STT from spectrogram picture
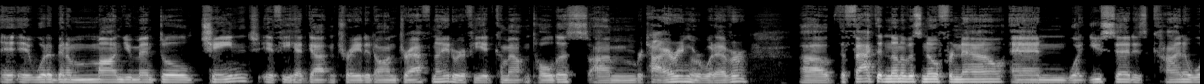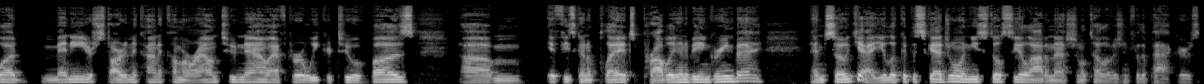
it, it would have been a monumental change if he had gotten traded on draft night, or if he had come out and told us I'm retiring or whatever. Uh, the fact that none of us know for now, and what you said is kind of what many are starting to kind of come around to now after a week or two of buzz. Um, if he's going to play, it's probably going to be in Green Bay. And so, yeah, you look at the schedule and you still see a lot of national television for the Packers.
